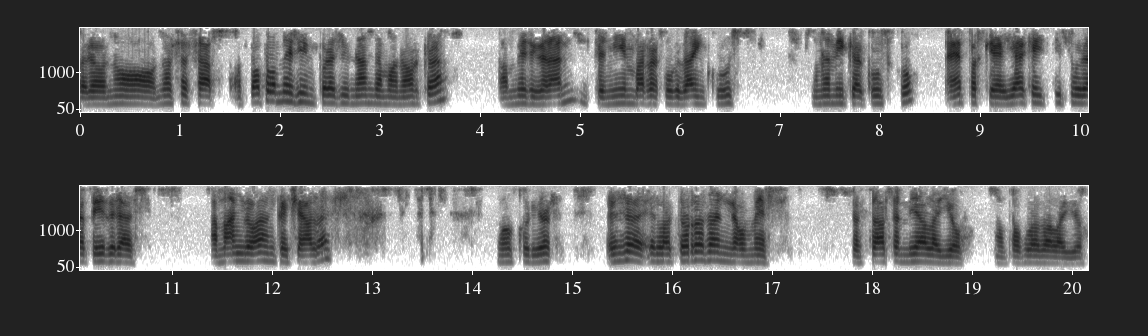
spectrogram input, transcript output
però no, no se sap. El poble més impressionant de Menorca, el més gran, que a em va recordar inclús una mica Cusco, eh? perquè hi ha aquell tipus de pedres amb angle encaixades. Molt curiós. És, eh, la torre d'en Galmés, que està també a Laió, al poble de Laió.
